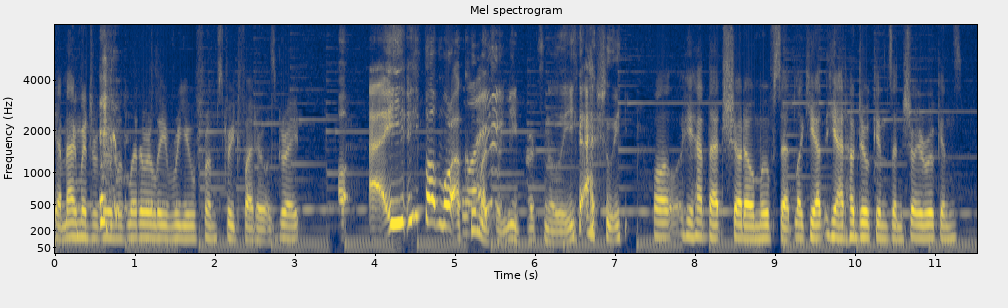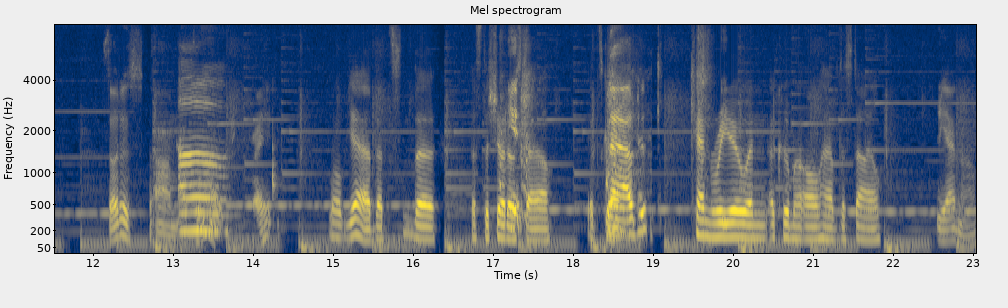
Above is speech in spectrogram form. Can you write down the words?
Yeah, Magma Dragoon was literally Ryu from Street Fighter. It was great. Oh, I, he he felt more Akuma What? to me personally, actually. Well, he had that Shoto moveset. Like he had he had Hadoukens and Shoryukens. So does um Oh. Akuma, right? Well, yeah, that's the that's the Shoto Yeah. style. It's got Yeah, just Ken, Ryu, and Akuma all have the style. Yeah, I know.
